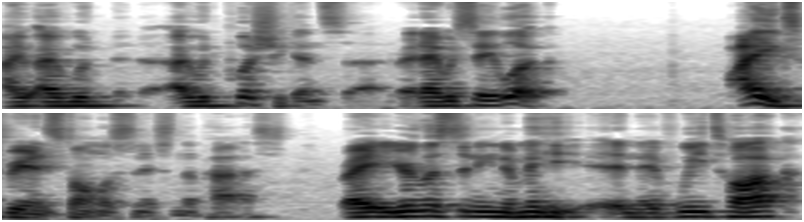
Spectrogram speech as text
I, I, would I would push against that, right? I would say, look, I experienced homelessness in the past, right? You're listening to me, and if we talk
